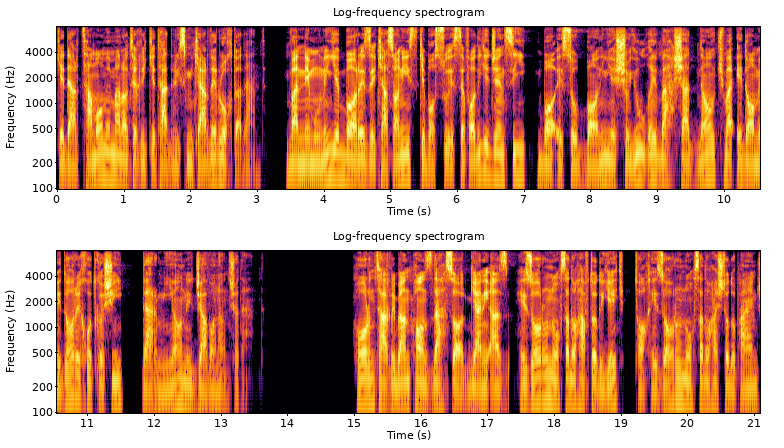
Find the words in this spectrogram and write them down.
که در تمام مناطقی که تدریس می کرده رخ دادند و نمونه بارز کسانی است که با سوء استفاده جنسی باعث و بانی شیوع وحشتناک و ادامهدار خودکشی در میان جوانان شدند. هورن تقریبا 15 سال یعنی از 1971 تا 1985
